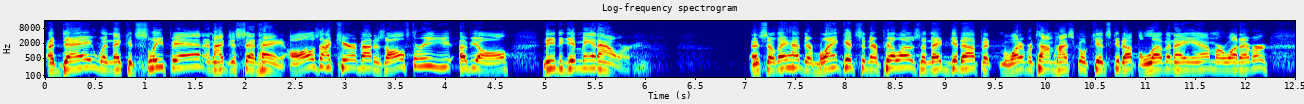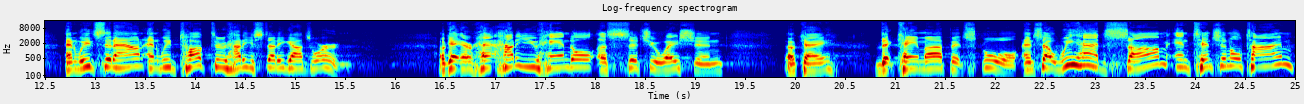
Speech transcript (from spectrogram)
a day when they could sleep in, and I just said, hey, all I care about is all three of y'all need to give me an hour. And so they had their blankets and their pillows, and they'd get up at whatever time high school kids get up, 11 a.m. or whatever, and we'd sit down and we'd talk through how do you study God's Word? Okay, or ha- how do you handle a situation, okay, that came up at school? And so we had some intentional time,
